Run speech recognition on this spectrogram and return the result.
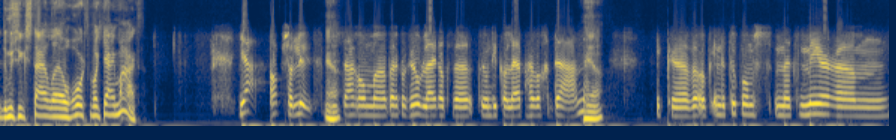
de muziekstijl hoort wat jij maakt. Ja, absoluut. Ja. Dus daarom ben ik ook heel blij dat we toen die collab hebben gedaan. Ja, Ik wil ook in de toekomst met meer ehm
